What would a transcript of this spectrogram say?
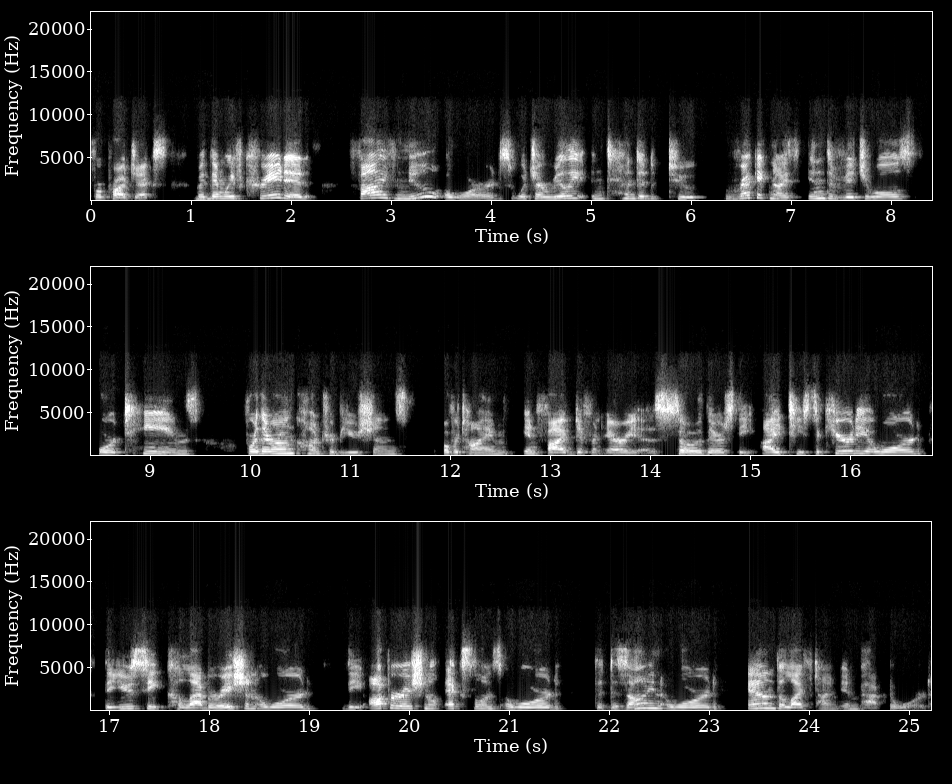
for projects, but mm-hmm. then we've created five new awards, which are really intended to recognize individuals or teams for their own contributions over time in five different areas. So there's the IT Security Award, the UC Collaboration Award, the Operational Excellence Award, the Design Award, and the Lifetime Impact Award.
